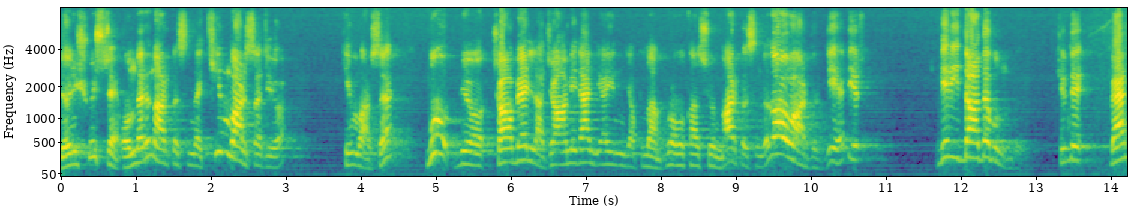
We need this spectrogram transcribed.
dönüşmüşse onların arkasında kim varsa diyor kim varsa bu diyor Çağbella camiden yayın yapılan provokasyonun arkasında da o vardır diye bir bir iddiada bulundu. Şimdi ben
